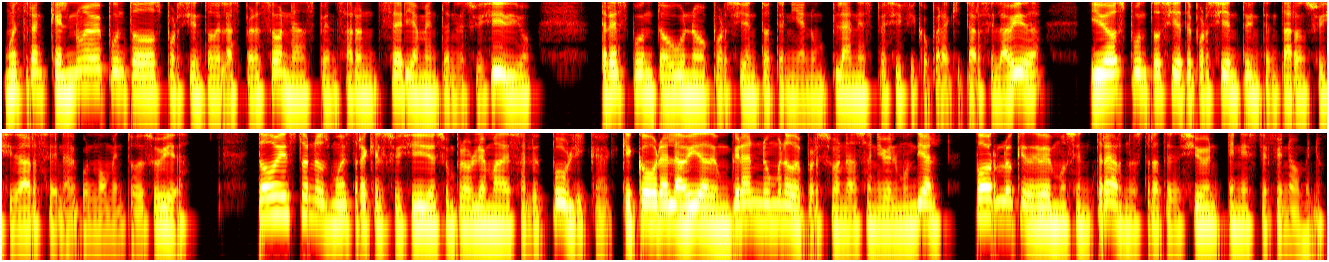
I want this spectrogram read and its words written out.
muestran que el 9.2% de las personas pensaron seriamente en el suicidio, 3.1% tenían un plan específico para quitarse la vida y 2.7% intentaron suicidarse en algún momento de su vida. Todo esto nos muestra que el suicidio es un problema de salud pública que cobra la vida de un gran número de personas a nivel mundial, por lo que debemos centrar nuestra atención en este fenómeno.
